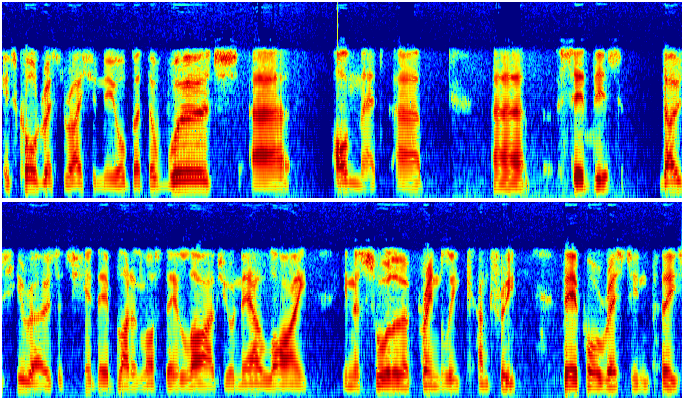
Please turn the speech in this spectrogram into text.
it's called restoration, Neil, but the words on that said this: "Those heroes that shed their blood and lost their lives, you're now lying in the soil of a friendly country. Therefore, rest in peace."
